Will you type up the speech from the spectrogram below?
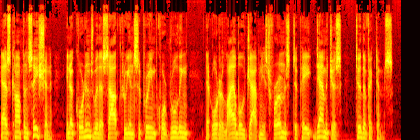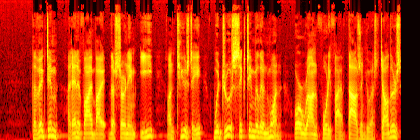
as compensation in accordance with a South Korean Supreme Court ruling that ordered liable Japanese firms to pay damages to the victims. The victim, identified by the surname E, on Tuesday withdrew 60 million won, or around 45,000 US dollars,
